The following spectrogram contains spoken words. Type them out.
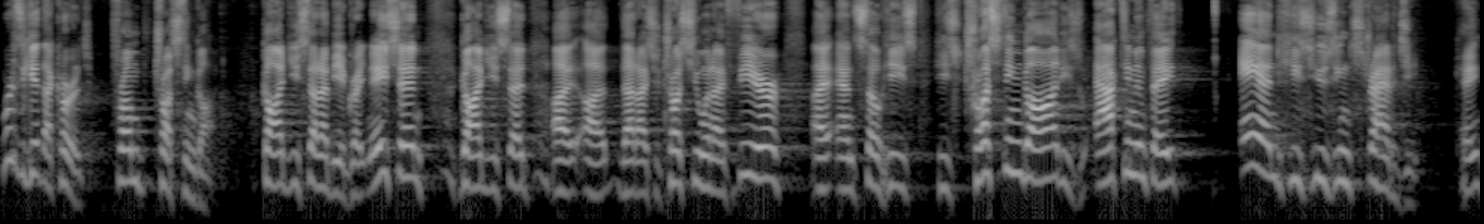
Where does he get that courage? From trusting God. God, you said I'd be a great nation. God, you said uh, uh, that I should trust you when I fear. Uh, and so he's, he's trusting God, he's acting in faith, and he's using strategy. Okay?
